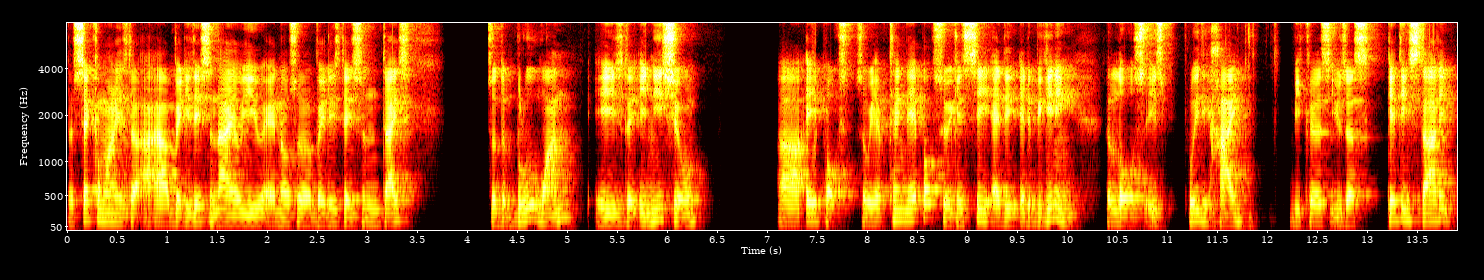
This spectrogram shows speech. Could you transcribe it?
the second one is the uh, validation IOU and also the validation dice. So the blue one is the initial uh, epochs. So we have 10 epochs. So you can see at the, at the beginning, the loss is pretty high because you're just getting started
